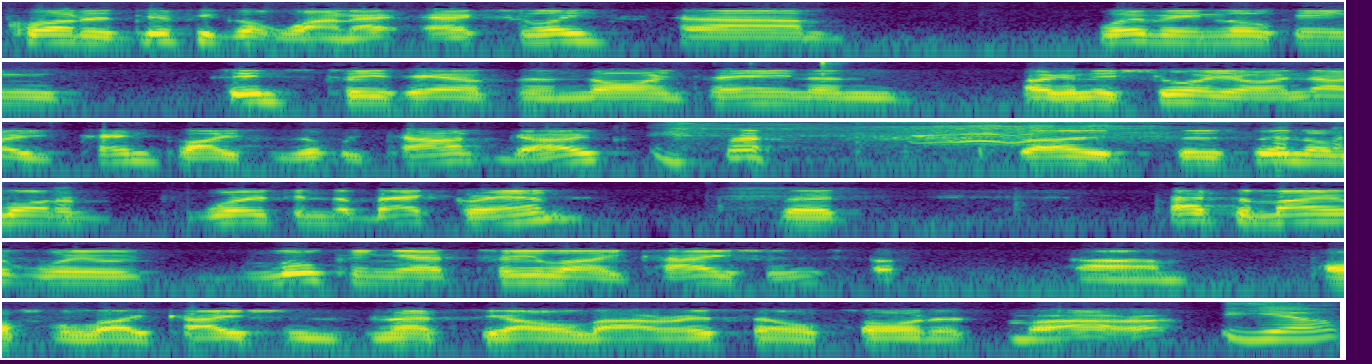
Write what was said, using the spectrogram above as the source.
quite a difficult one, actually. Um, we've been looking since 2019 and I can assure you, I know 10 places that we can't go. so there's been a lot of work in the background. But at the moment, we're looking at two locations, um, possible locations, and that's the old RSL site at Marrara. Yeah.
